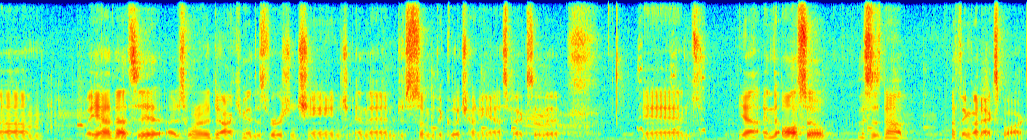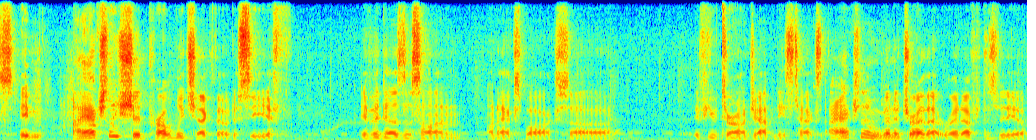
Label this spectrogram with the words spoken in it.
um, but yeah, that's it. I just wanted to document this version change and then just some of the glitch hunting aspects of it. And yeah, and also this is not a thing on Xbox. It, I actually should probably check though to see if if it does this on on Xbox. Uh, if you turn on Japanese text, I actually am gonna try that right after this video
